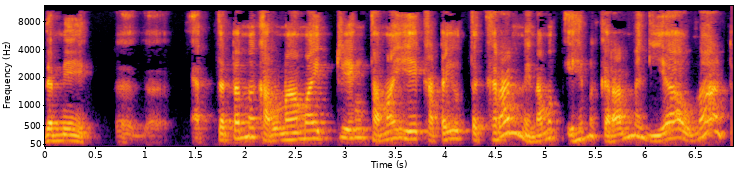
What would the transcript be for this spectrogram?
දැන් මේ ඇත්තටම කරුණා මෛත්‍රියෙන් තමයි මේ කටයුත්ත කරන්නේ. නමුත් එහෙම කරන්න ගියා වුණාට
